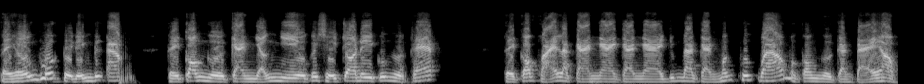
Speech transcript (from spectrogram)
thì hưởng phước thì điện thức âm. Thì con người càng nhận nhiều cái sự cho đi của người khác, thì có phải là càng ngày càng ngày chúng ta càng mất phước báo mà con người càng tệ không?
